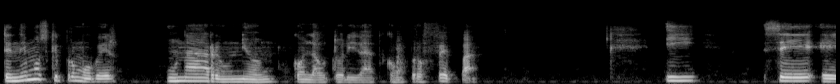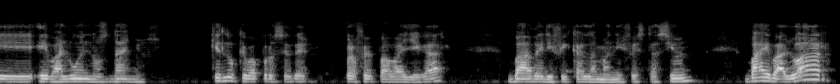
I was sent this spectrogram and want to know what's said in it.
tenemos que promover una reunión con la autoridad, con Profepa, y se eh, evalúen los daños. ¿Qué es lo que va a proceder? Profepa va a llegar, va a verificar la manifestación, va a evaluar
